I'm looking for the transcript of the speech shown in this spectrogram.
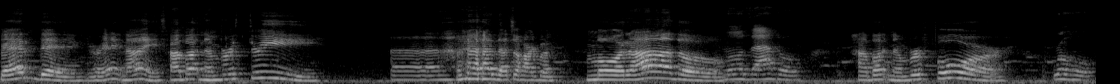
Verde. Great, nice. How about number three? Uh, That's a hard one. Morado. Morado. How about number four? Rojo.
